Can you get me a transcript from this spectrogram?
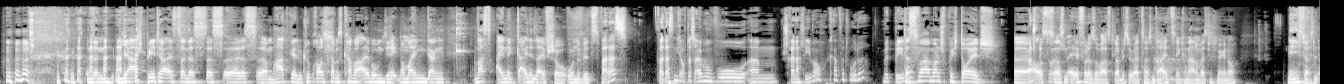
und dann ein Jahr später, als dann das, das, äh, das ähm, Hartgeld im Club rauskam, das Coveralbum, direkt nochmal hingegangen. Was eine geile Live-Show, ohne Witz. War das? War das nicht auch das Album, wo ähm, Schrei nach Liebe auch gecovert wurde? Mit Bela? Das war Man spricht Deutsch. Äh, Man spricht aus Deutsch. 2011 oder sowas, glaube ich, so, oder 2013, Ah. keine Ahnung, weiß nicht mehr genau. Nee, nicht 2011,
